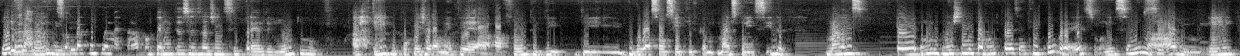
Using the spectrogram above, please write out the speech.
Outra Exatamente. coisa, só para complementar, porque muitas vezes a gente se prende muito artigo, porque geralmente é a, a fonte de, de, divulgação científica mais conhecida, mas é, o inglês também está muito presente em congresso, em seminário, em,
